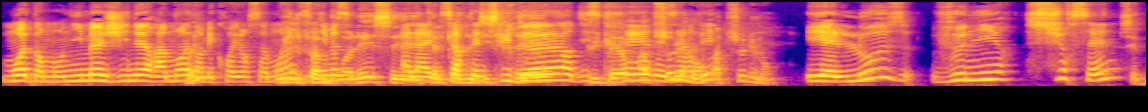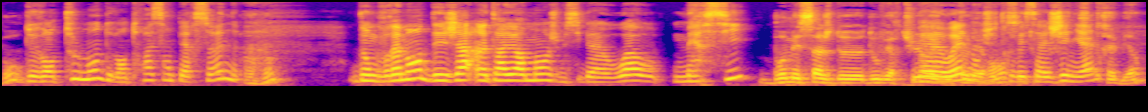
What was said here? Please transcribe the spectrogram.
moi, dans mon imaginaire à moi, Oui. dans mes croyances à moi, oui, je me dis, voilée, c'est elle a une certaine discret, pudeur, discret, absolument, réservé. absolument. et elle ose venir sur scène devant tout le monde, devant 300 personnes. Mhm. Donc vraiment, déjà intérieurement, je me suis dit, bah, waouh, merci. Beau message d'ouverture Bah ouais, donc j'ai trouvé ça tout. génial. Très bien.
